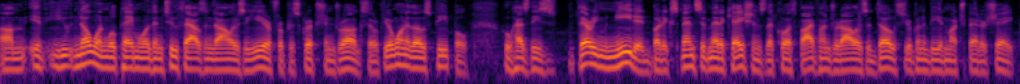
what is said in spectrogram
um, if you, no one will pay more than $2,000 a year for prescription drugs. So if you're one of those people who has these very needed but expensive medications that cost $500 a dose, you're going to be in much better shape.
